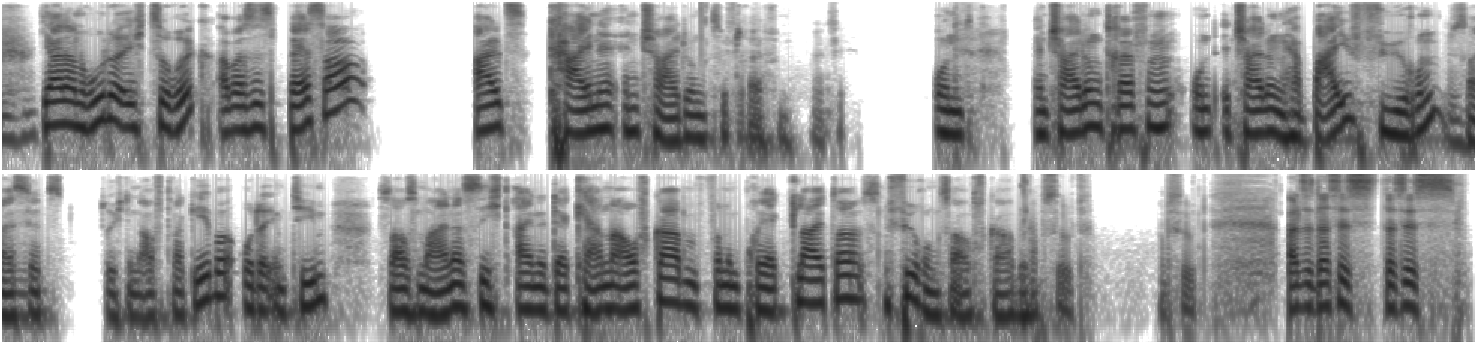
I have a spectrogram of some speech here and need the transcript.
Mhm. Ja, dann ruder ich zurück, aber es ist besser, als keine Entscheidung zu treffen. Okay. Und Entscheidungen treffen und Entscheidungen herbeiführen, mhm. sei es jetzt durch den Auftraggeber oder im Team, ist aus meiner Sicht eine der Kernaufgaben von einem Projektleiter, ist eine Führungsaufgabe. Absolut. Absolut. Also das ist, das ist,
